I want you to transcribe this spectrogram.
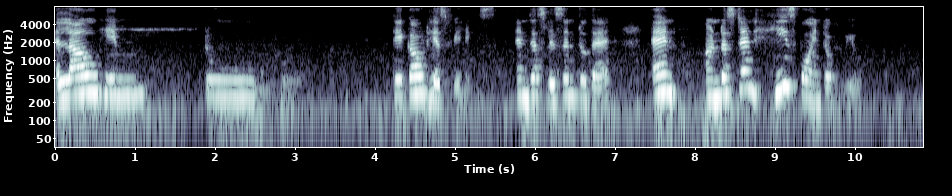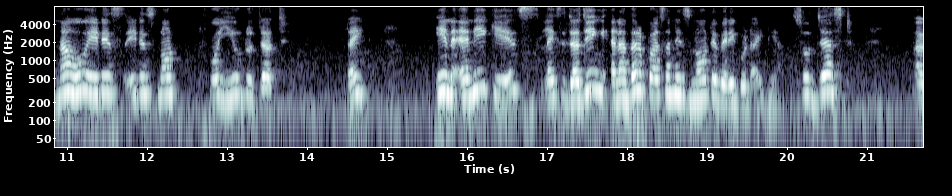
allow him to take out his feelings and just listen to that and understand his point of view. Now it is it is not for you to judge right? In any case like judging another person is not a very good idea. So just uh,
